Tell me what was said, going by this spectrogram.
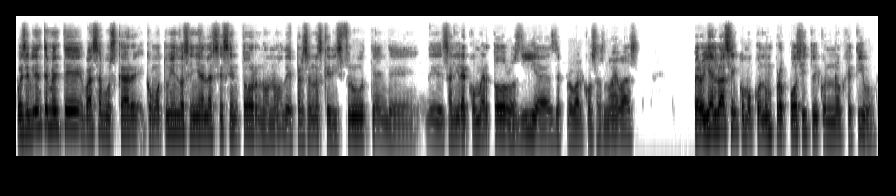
pues evidentemente vas a buscar, como tú bien lo señalas, ese entorno, ¿no? De personas que disfruten, de, salir a comer todos los días, de probar cosas nuevas, pero ya lo hacen como con un propósito y con un objetivo.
